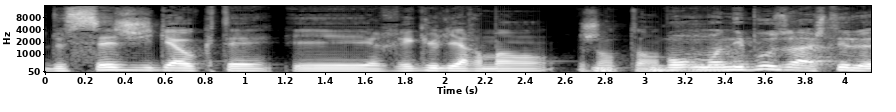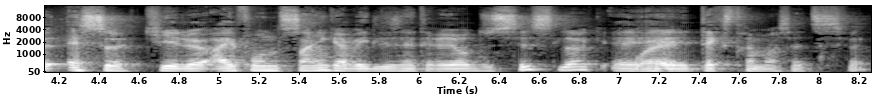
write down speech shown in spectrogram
de 16 gigaoctets et régulièrement j'entends bon mon épouse a acheté le SE qui est le iPhone 5 avec les intérieurs du 6 là et elle est extrêmement satisfaite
